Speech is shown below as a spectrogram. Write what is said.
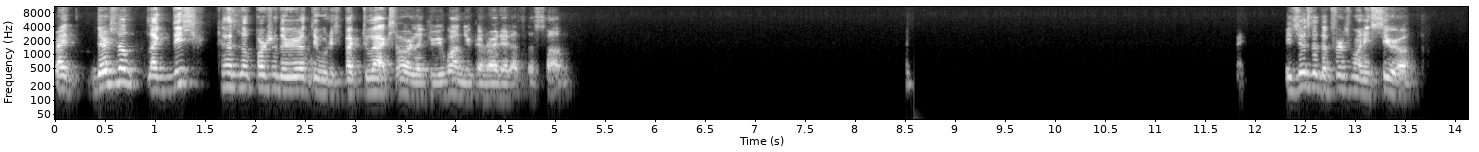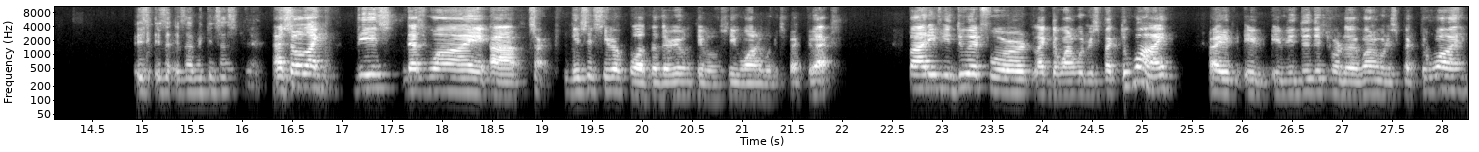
Right, there's no, like, this has no partial derivative with respect to x, or like if you want, you can write it as the sum. It's just that the first one is zero. Is, is, is that making sense? And so like this, that's why, uh, sorry, this is zero plus the derivative of C one with respect to X. But if you do it for like the one with respect to Y, right, if, if, if you do this for the one with respect to Y.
